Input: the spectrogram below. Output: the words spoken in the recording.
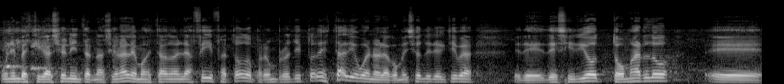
una investigación internacional, hemos estado en la FIFA, todo para un proyecto de estadio. Bueno, la comisión directiva eh, de- decidió tomarlo, eh,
